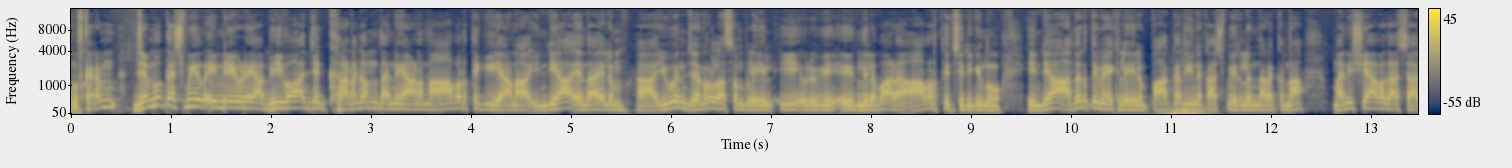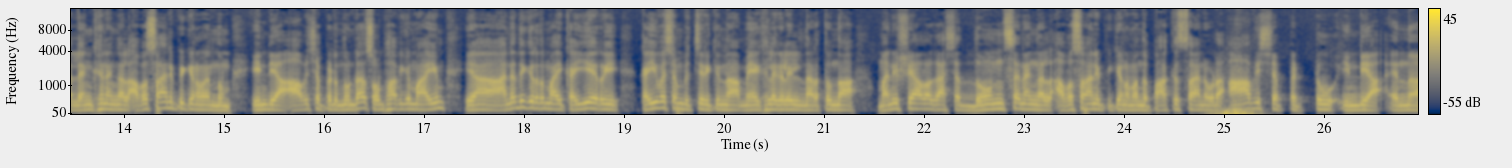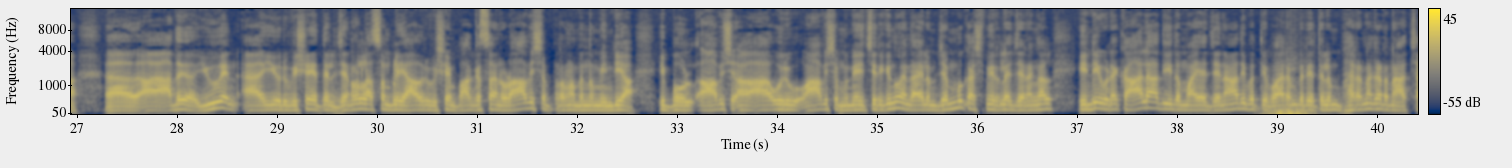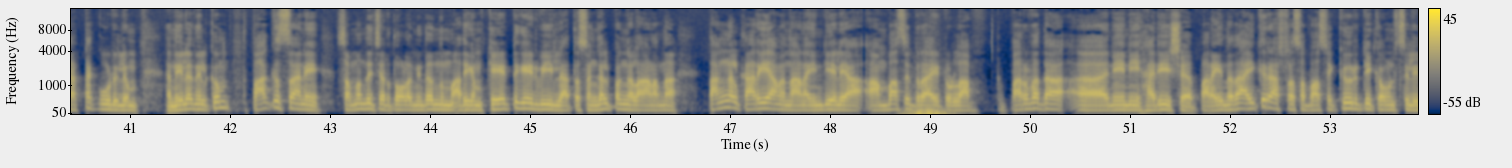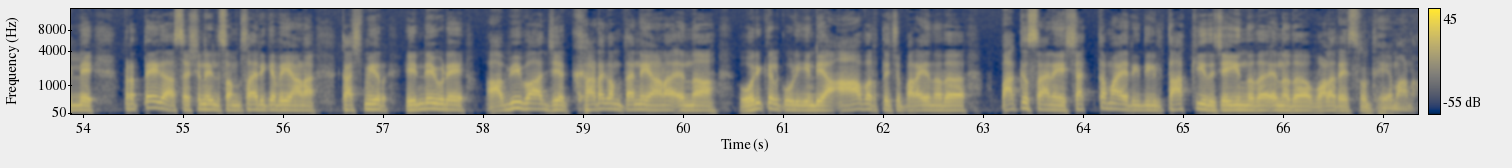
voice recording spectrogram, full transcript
നമസ്കാരം. ജമ്മു കശ്മീർ ഇന്ത്യയുടെ അഭിവാജ്യ ഘടകം തന്നെയാണെന്ന് ആവർത്തിക്കുകയാണ് ഇന്ത്യ. എന്തായാലും യു എൻ ജനറൽ അസംബ്ലിയിൽ ഈ ഒരു നിലപാട് ആവർത്തിച്ചിരിക്കുന്നു. ഇന്ത്യ അതിർത്തി മേഖലയിലും പാക് അധീന കാശ്മീരിലും നടക്കുന്ന മനുഷ്യാവകാശ ലംഘനങ്ങൾ അവസാനിപ്പിക്കണമെന്നും ഇന്ത്യ ആവശ്യപ്പെടുന്നുണ്ട്. സ്വാഭാവികമായും അനധികൃതമായി കയ്യേറി കൈവശം വെച്ചിരിക്കുന്ന മേഖലകളിൽ നടത്തുന്ന മനുഷ്യാവകാശ ധ്വംസനങ്ങൾ അവസാനിപ്പിക്കണമെന്ന് പാകിസ്ഥാനോട് ആവശ്യപ്പെട്ടു ഇന്ത്യ എന്ന് അത് യു ഈ ഒരു വിഷയത്തിൽ ജനറൽ അസംബ്ലി ആ ഒരു വിഷയം പാകിസ്ഥാനോട് ആവശ്യപ്പെടണമെന്നും ഇന്ത്യ ഇപ്പോൾ ആ ഒരു ആവശ്യം ഉന്നയിച്ചിരിക്കുന്നു. എന്തായാലും ജമ്മു കാശ്മീരിലെ ജനങ്ങൾ ഇന്ത്യയുടെ കാലാതീതമായ ജനാധിപത്യ പാരമ്പര്യത്തിലും ഭരണഘടനാ ചട്ടക്കൂടിലും നിലനിൽക്കും. പാകിസ്ഥാനെ സംബന്ധിച്ചിടത്തോളം ഇതൊന്നും അധികം കേട്ടുകേഴ്വിയില്ലാത്ത സങ്കല്പങ്ങളാണെന്ന് തങ്ങൾക്കറിയാമെന്നാണ് ഇന്ത്യയിലെ അംബാസിഡറായിട്ടുള്ള പർവത നേനി ഹരീഷ് പറയുന്നത് ഐക്യരാഷ്ട്രസഭ സെക്യൂരിറ്റി കൗൺസിലിലെ പ്രത്യേക സെഷനിൽ സംസാരിക്കവെയാണ് കശ്മീർ ഇന്ത്യയുടെ അവിഭാജ്യ ഘടകം തന്നെയാണ് എന്ന് ഒരിക്കൽ കൂടി ഇന്ത്യ ആവർത്തിച്ച് പറയുന്നത്. പാകിസ്ഥാനെ ശക്തമായ രീതിയിൽ താക്കീത് ചെയ്യുന്നത് എന്നത് വളരെ ശ്രദ്ധേയമാണ്.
